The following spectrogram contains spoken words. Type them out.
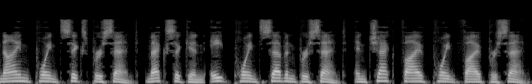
9.6%, Mexican 8.7%, and Czech 5.5%.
